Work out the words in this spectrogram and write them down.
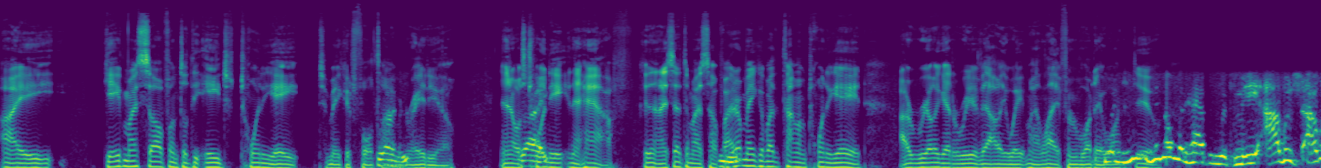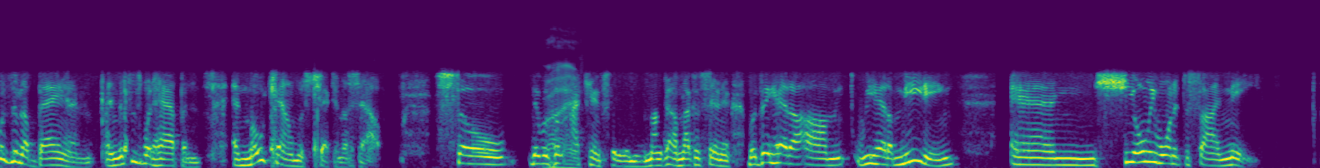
I gave myself until the age of 28 to make it full time in radio, and I was Right. 28 and a half. Then I said to myself, if I don't make it by the time I'm 28, I really got to reevaluate my life and what I want to you, do. You know what happened with me? I was I was in a band, and this is what happened. And Motown was checking us out. So there was Right. a, I can't say name. I'm not, I'm not going to say name. But they had a um we had a meeting, and she only wanted to sign me.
